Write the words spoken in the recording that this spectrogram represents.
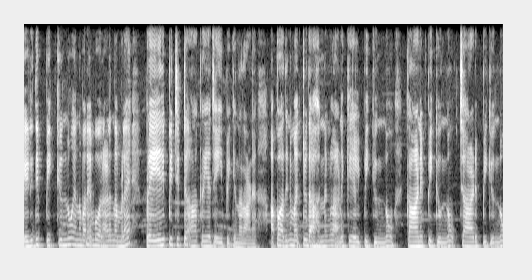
എഴുതിപ്പിക്കുന്നു എന്ന് പറയുമ്പോൾ ഒരാൾ നമ്മളെ പ്രേരിപ്പിച്ചിട്ട് ആ ക്രിയ ചെയ്യിപ്പിക്കുന്നതാണ്. അപ്പോൾ അതിന് മറ്റുദാഹരണങ്ങളാണ് കേൾപ്പിക്കുന്നു കാണിപ്പിക്കുന്നു ചാടിപ്പിക്കുന്നു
